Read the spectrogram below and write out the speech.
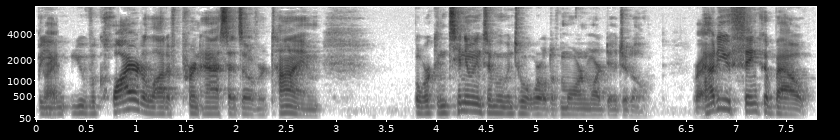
But right. you, you've acquired a lot of print assets over time, but we're continuing to move into a world of more and more digital. Right. How do you think about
